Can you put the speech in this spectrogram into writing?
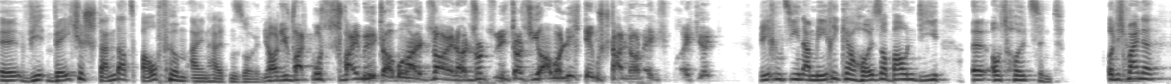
äh, wie, welche Standards Baufirmen einhalten sollen. Ja, die Wand muss zwei Meter breit sein, ansonsten ist das hier aber nicht dem Standard entsprechend. Während sie in Amerika Häuser bauen, die äh, aus Holz sind. Und ich meine,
